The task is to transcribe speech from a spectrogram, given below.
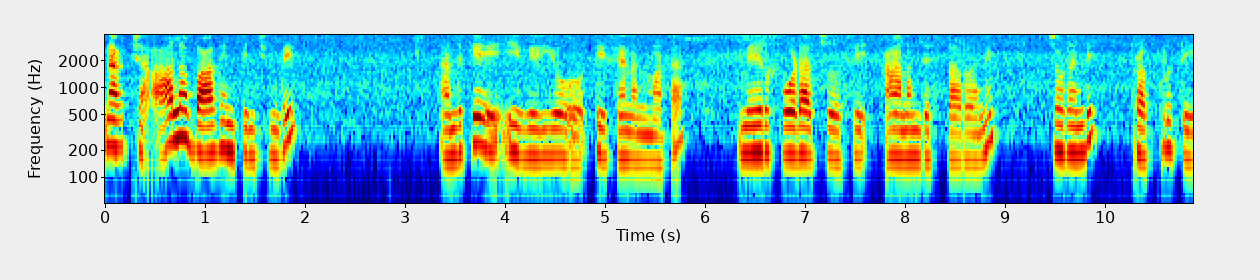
నాకు చాలా బాగా అనిపించింది. అందుకే ఈ వీడియో తీసానమాట మీరు కూడా చూసి ఆనందిస్తారు అని. చూడండి ప్రకృతి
